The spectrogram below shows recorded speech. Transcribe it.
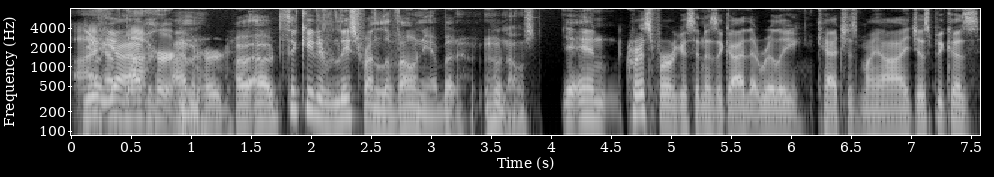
I You know, have yeah, not haven't- heard. I haven't heard. I, I would think he'd at least run Livonia, but who knows? Yeah, and Chris Ferguson is a guy that really catches my eye just because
